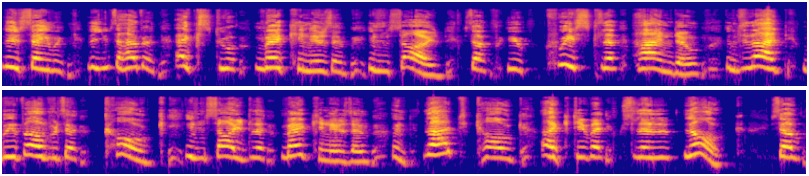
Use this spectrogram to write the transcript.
the same these have an extra mechanism inside, so you twist the handle and that revolves a cog inside the mechanism and that cog activates the lock. So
